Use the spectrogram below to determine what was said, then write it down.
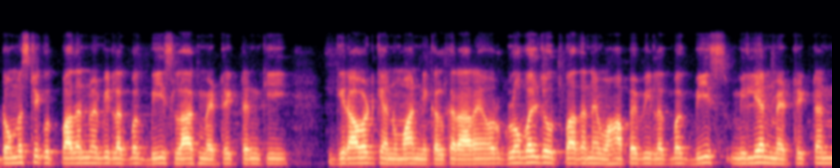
डोमेस्टिक उत्पादन में भी लगभग 20 लाख मेट्रिक टन की गिरावट के अनुमान निकल कर आ रहे हैं, और ग्लोबल जो उत्पादन है, वहाँ पे भी लगभग 20 मिलियन मेट्रिक टन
